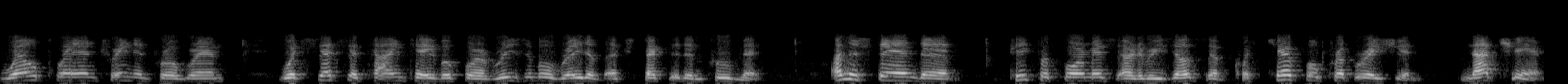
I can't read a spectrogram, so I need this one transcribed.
well planned training program which sets a timetable for a reasonable rate of expected improvement. Understand that peak performance are the results of careful preparation, not chance.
